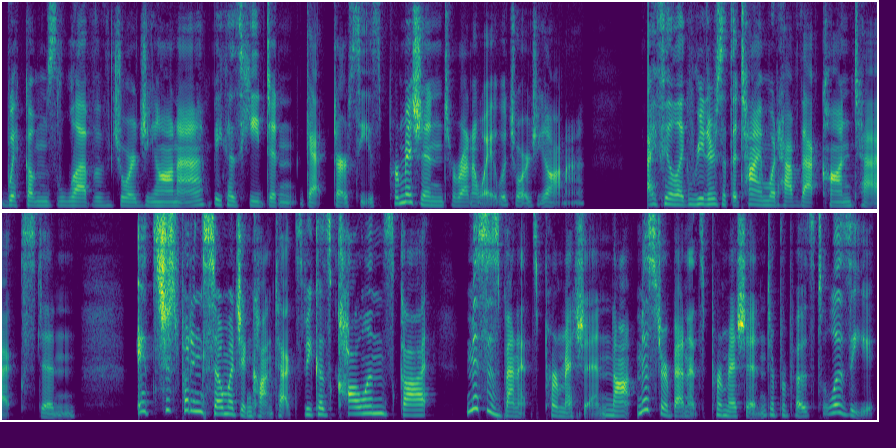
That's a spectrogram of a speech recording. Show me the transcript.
Wickham's love of Georgiana because he didn't get Darcy's permission to run away with Georgiana. I feel like readers at the time would have that context. And it's just putting so much in context because Collins got Mrs. Bennet's permission, not Mr. Bennet's permission to propose to Lizzie.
